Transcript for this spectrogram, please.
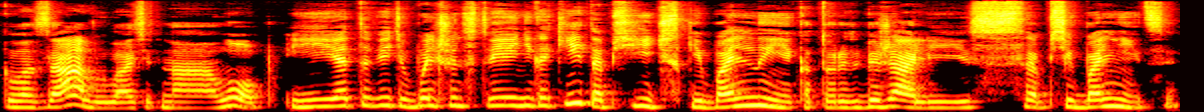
глаза вылазят на лоб. И это ведь в большинстве не какие-то психические больные, которые сбежали из психбольницы.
